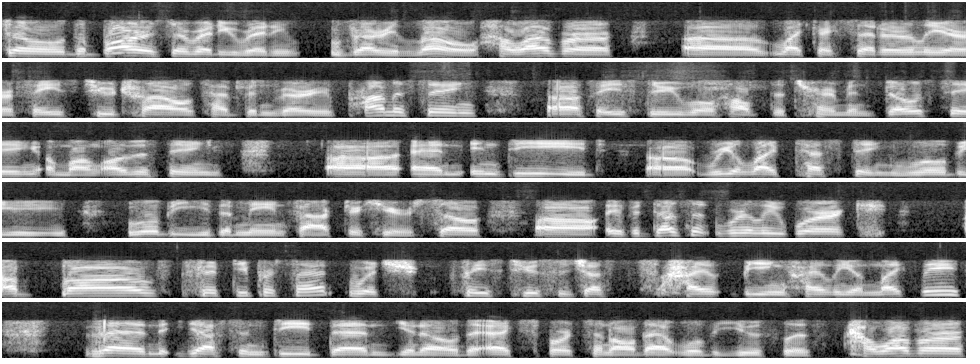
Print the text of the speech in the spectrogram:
So the bar is already ready, very low. However, uh, like I said earlier, phase two trials have been very promising. Uh, phase three will help determine dosing, among other things. Uh, and indeed, uh, real life testing will be will be the main factor here. So uh, if it doesn't really work above 50%, which phase two suggests high, being highly unlikely, then yes, indeed, then, you know, the exports and all that will be useless. However,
